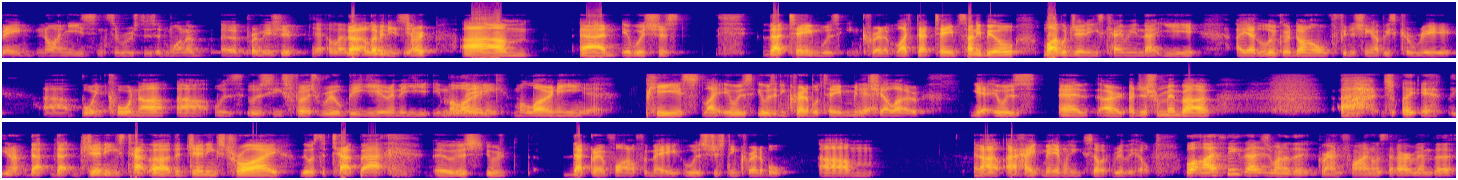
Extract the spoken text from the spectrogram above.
been nine years since the Roosters had won a, a premiership. yeah, eleven. No, 11 years, Yeah. sorry. Um, and it was just, that team was incredible. Like that team, Sonny Bill, Michael Jennings came in that year. Uh, had Luke O'Donnell finishing up his career. Uh, Boyd Cordner uh, was was his first real big year in the in the Maloney. league. Maloney, Yeah, Pearce, like it was it was an incredible team. Yeah. Minichiello, yeah, it was, and I, I just remember, uh, eh, you know that that Jennings tap, uh, the Jennings try. There was the tap back. It was it was that grand final for me was just incredible. Um, and I, I hate Manly, so it really helped. Well, I think that is one of the grand finals that I remember,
